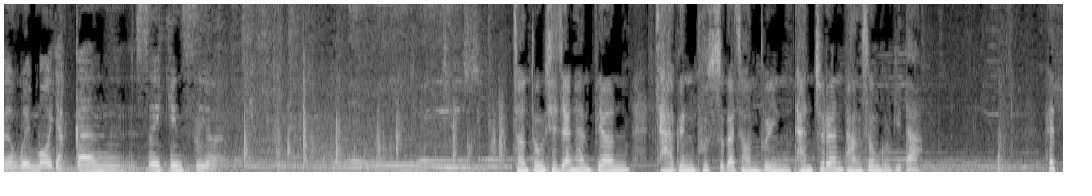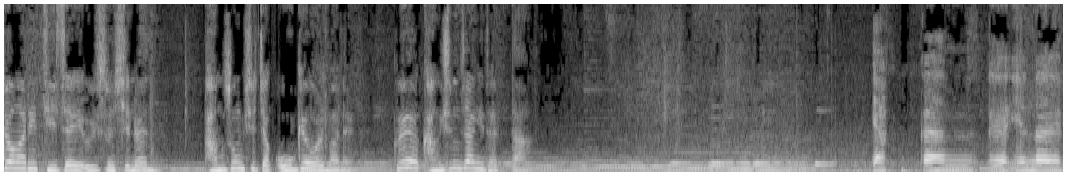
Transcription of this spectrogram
그 외모 약간 쓰이긴 쓰여요. 전통시장 한편 작은 부스가 전부인 단출한 방송국이다. 햇병아리 DJ 의순 씨는 방송 시작 5개월 만에 꽤 강심장이 됐다. 약간 그 옛날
